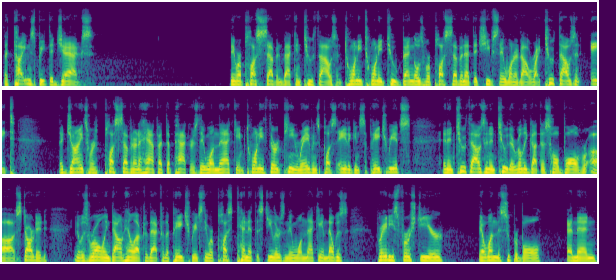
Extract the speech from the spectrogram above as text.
The Titans beat the Jags. They were plus seven back in 2000. 2022, Bengals were plus seven at the Chiefs. They won it outright. 2008, the Giants were plus seven and a half at the Packers. They won that game. 2013, Ravens plus eight against the Patriots. And in 2002, they really got this whole ball uh, started, and it was rolling downhill after that for the Patriots. They were plus 10 at the Steelers, and they won that game. That was Brady's first year. They won the Super Bowl. And then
